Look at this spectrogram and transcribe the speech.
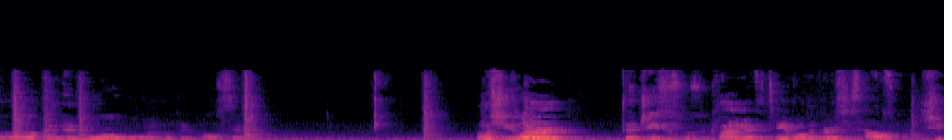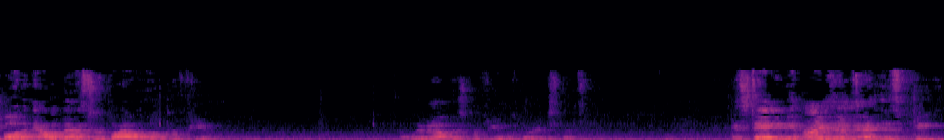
uh, an immoral woman, what they call sinner. And when she learned that Jesus was reclining at the table in the Pharisee's house, she bought an alabaster vial of perfume. Believe it or not, this perfume was very expensive. And standing behind him at his feet,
